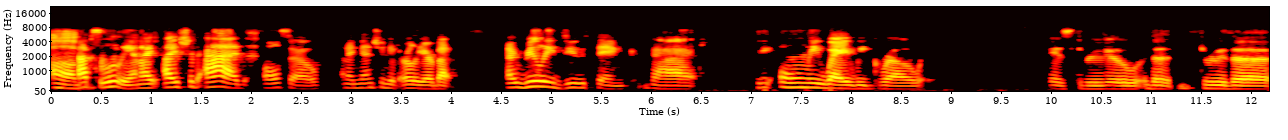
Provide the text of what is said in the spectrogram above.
Um, Absolutely. And I, I should add also, and I mentioned it earlier, but I really do think that the only way we grow is through the, through the,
